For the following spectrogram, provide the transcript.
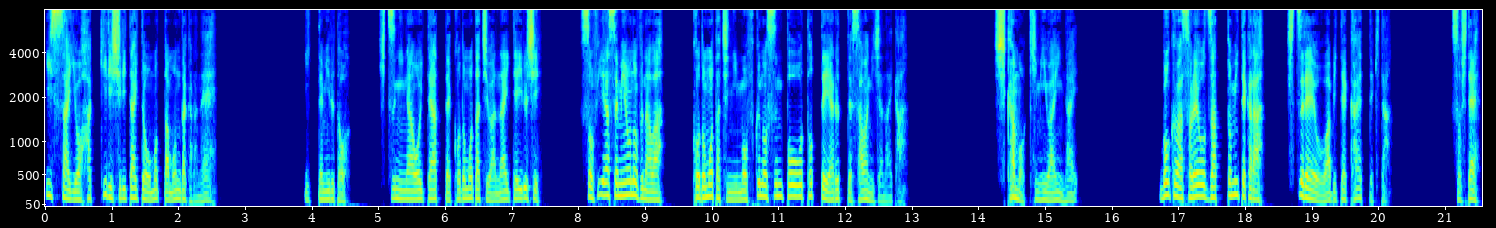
一切をはっきり知りたいと思ったもんだからね。行ってみると、棺が置いてあって子供たちは泣いているし、ソフィア・セミオノブナは子供たちに喪服の寸法を取ってやるって騒ぎじゃないか。しかも君はいない。僕はそれをざっと見てから失礼を詫びて帰ってきた。そして、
